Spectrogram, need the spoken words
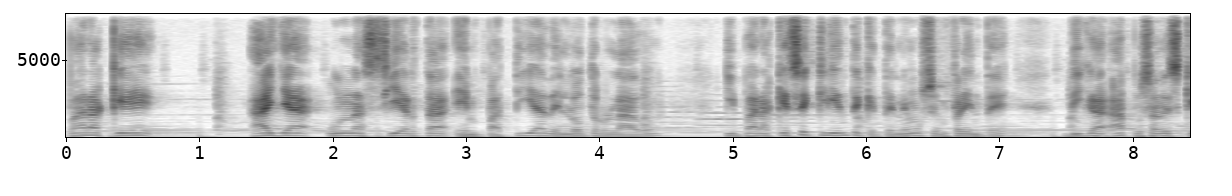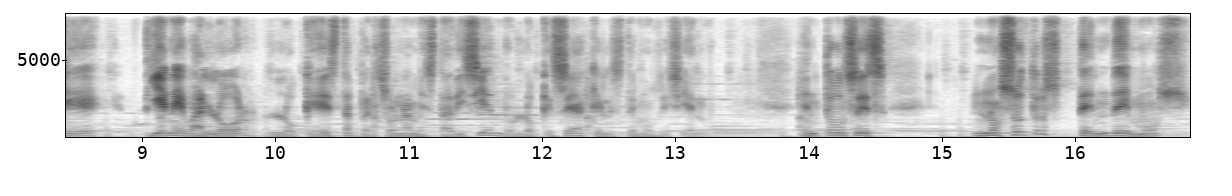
para que haya una cierta empatía del otro lado y para que ese cliente que tenemos enfrente diga, ah, pues sabes que tiene valor lo que esta persona me está diciendo, lo que sea que le estemos diciendo. Entonces, nosotros tendemos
